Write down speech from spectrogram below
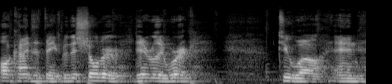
all kinds of things. But this shoulder didn't really work too well. And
